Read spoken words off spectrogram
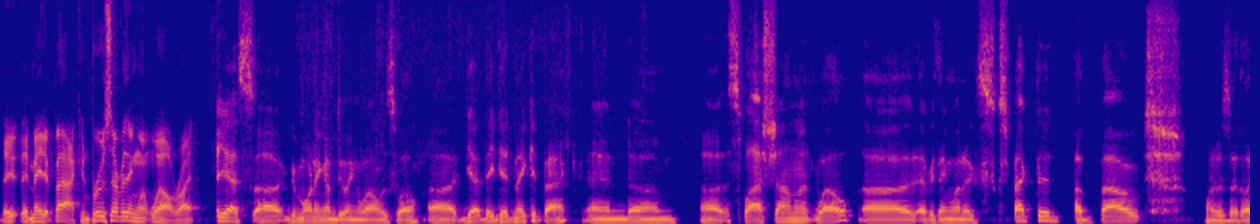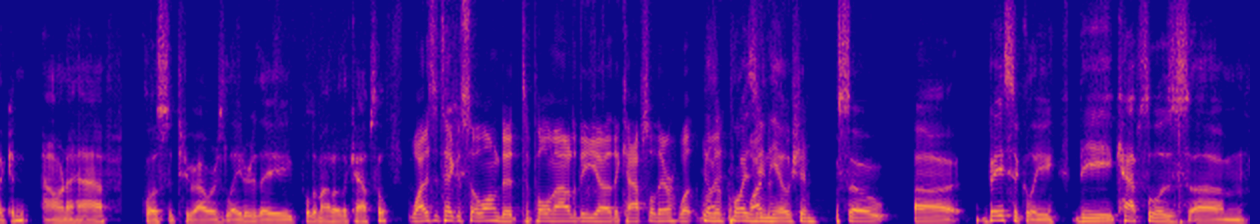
They, they made it back. And Bruce, everything went well, right? Yes. Uh, good morning. I'm doing well as well. Uh, yeah, they did make it back, and um, uh, splashdown went well. Uh, everything went as expected. About what is it, like an hour and a half, close to two hours later, they pulled him out of the capsule. Why does it take us so long to, to pull him out of the uh, the capsule there? What? Because they're poisoning the, the ocean. So uh, basically, the capsule is um,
